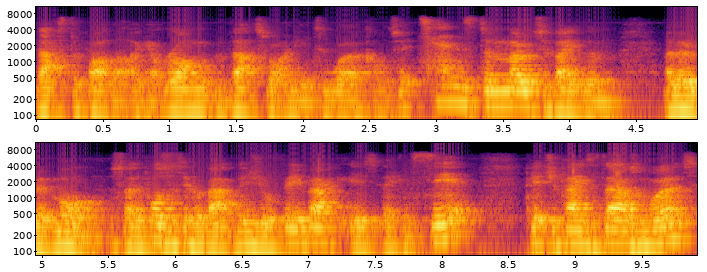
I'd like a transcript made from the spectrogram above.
that's the part that I got wrong, that's what I need to work on. So it tends to motivate them a little bit more. So the positive about visual feedback is they can see it, picture paints a thousand words,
